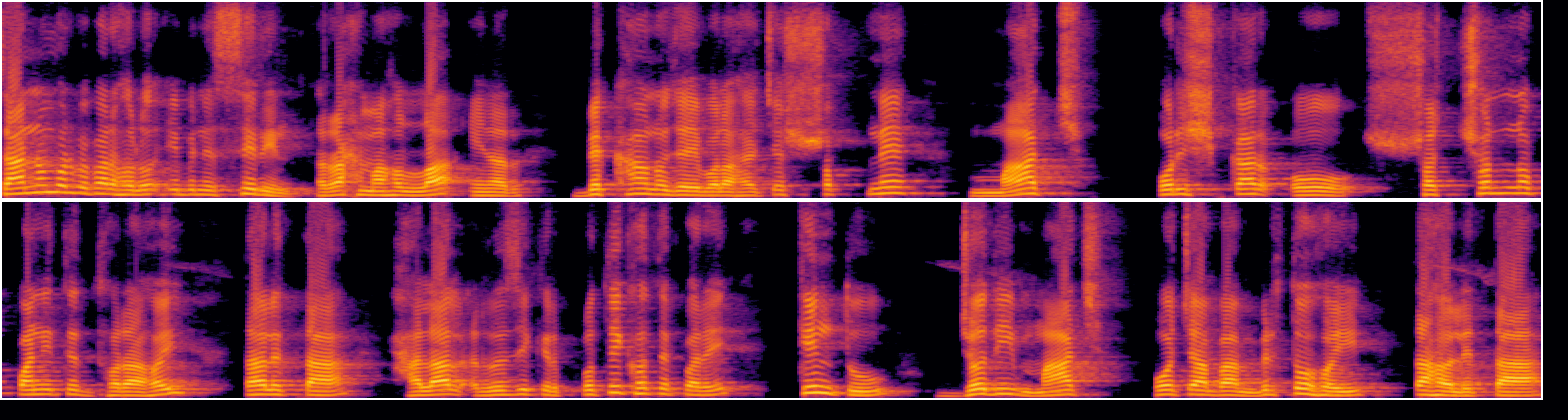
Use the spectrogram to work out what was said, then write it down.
চার নম্বর ব্যাপার হলো ইবনে সেরিন রাহমাহুল্লাহ, এনার ব্যাখ্যা অনুযায়ী বলা হয়েছে, স্বপ্নে মাছ পরিষ্কার ও স্বচ্ছন্ন পানিতে ধরা হয় তাহলে তা হালাল রিজিকের প্রতীক হতে পারে। কিন্তু যদি মাছ পচা বা মৃত হয় তাহলে তা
